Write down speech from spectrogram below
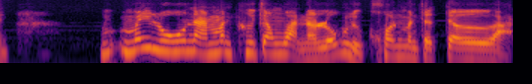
ตรไม่ไม่รู้นะมันคือจังหวัดนรกหรือคนมันจะเจออะ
